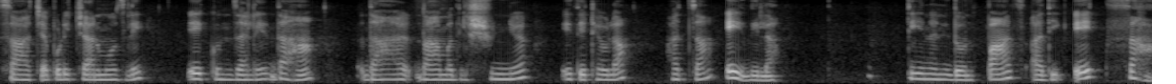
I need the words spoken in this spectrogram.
सहाच्या पुढे चार मोजले. एकूण झाले दहा. दहा दहामधील शून्य इथे ठेवला. हातचा एक दिला. तीन आणि दोन पाच अधिक एक सहा.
